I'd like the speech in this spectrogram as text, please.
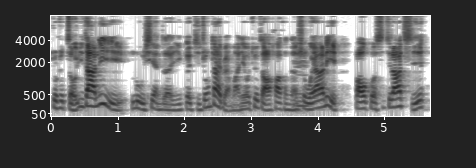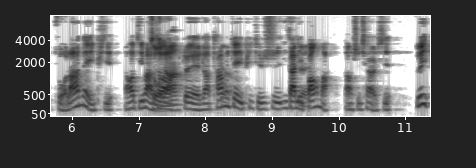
就是走意大利路线的一个集中代表嘛。因为最早的话可能是维亚利，包括斯基拉奇、佐拉那一批，然后迪马特对，然后他们这一批其实是意大利帮嘛，当时切尔西，所以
